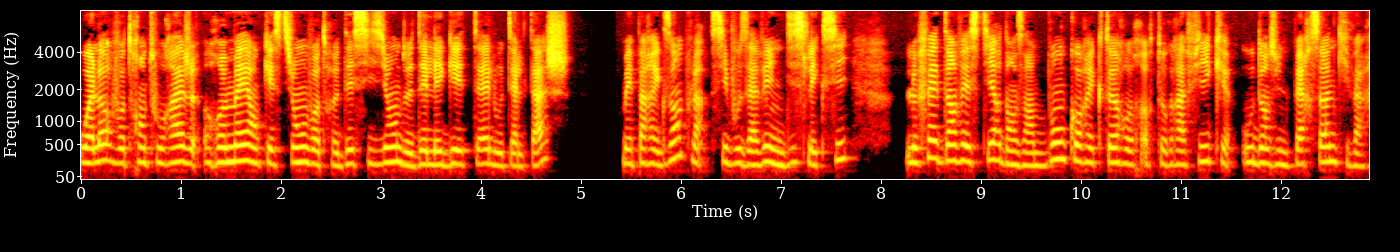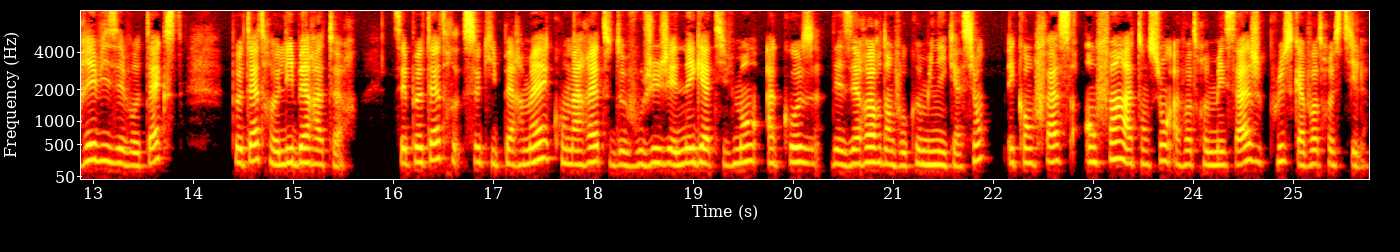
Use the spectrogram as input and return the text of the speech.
ou alors votre entourage remet en question votre décision de déléguer telle ou telle tâche. Mais par exemple, si vous avez une dyslexie, le fait d'investir dans un bon correcteur orthographique ou dans une personne qui va réviser vos textes peut être libérateur. C'est peut-être ce qui permet qu'on arrête de vous juger négativement à cause des erreurs dans vos communications et qu'on fasse enfin attention à votre message plus qu'à votre style.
